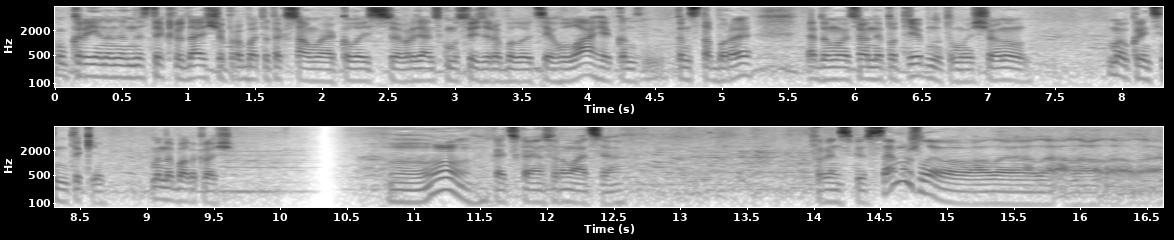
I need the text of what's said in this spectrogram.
Україна не, з тих людей, щоб робити так само, як колись в радянському Союзі робили ці гулаги, концтабори. Я думаю, це не потрібно, тому що ну ми українці не такі. Ми набагато краще. Яка цікава інформація. В принципі, все можливо, але, але, але, але, але.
